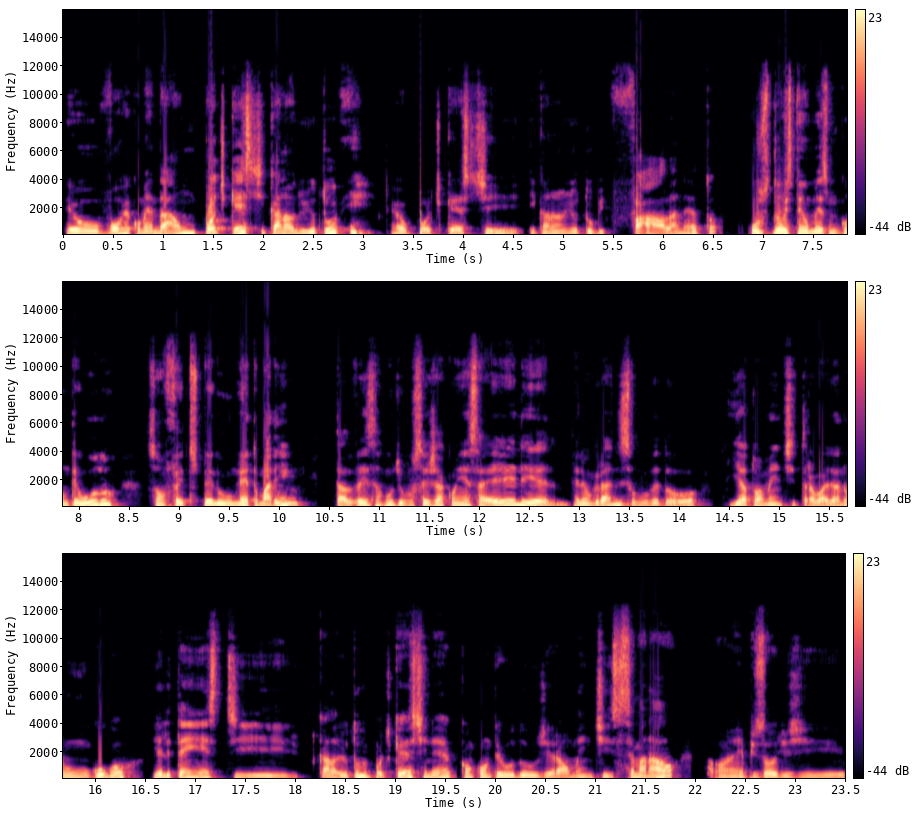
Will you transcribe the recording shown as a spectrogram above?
eu vou recomendar um podcast e canal do YouTube. É o podcast e canal do YouTube Fala Neto. Os dois têm o mesmo conteúdo, são feitos pelo Neto Marim. Talvez algum de vocês já conheça ele. Ele é um grande desenvolvedor e atualmente trabalha no Google. E ele tem este canal YouTube, podcast, né? Com conteúdo geralmente semanal. Episódios de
